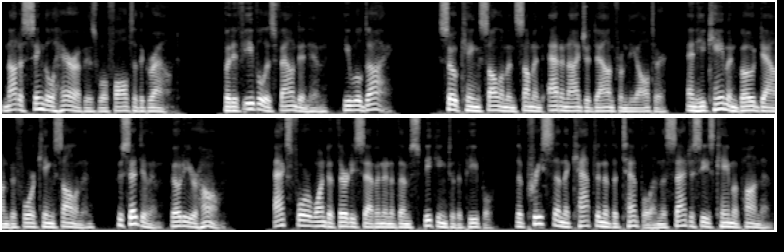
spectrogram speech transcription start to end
not a single hair of his will fall to the ground. But if evil is found in him, he will die. So King Solomon summoned Adonijah down from the altar, and he came and bowed down before King Solomon, who said to him, Go to your home. Acts 4 1 37 And of them speaking to the people, the priests and the captain of the temple and the Sadducees came upon them,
